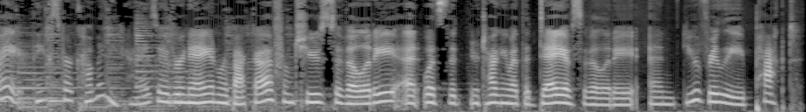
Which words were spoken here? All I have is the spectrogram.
Right, thanks for coming, you guys. We have Renee and Rebecca from Choose Civility. And what's the? You're talking about the Day of Civility, and you've really packed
